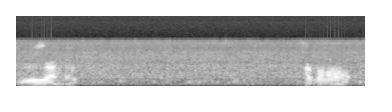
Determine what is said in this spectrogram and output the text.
Through love of all.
